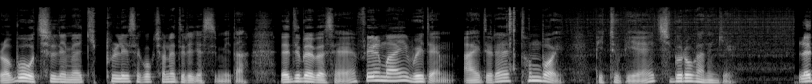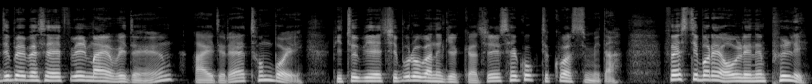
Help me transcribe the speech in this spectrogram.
러브57님의 키플리 세곡 전해드리겠습니다. 레드벨벳의 Feel My Rhythm, 아이들의 TOMBOY, BTOB의 집으로 가는 길. 레드벨벳의 Feel My Rhythm, 아이들의 TOMBOY, BTOB의 집으로 가는 길까지 세 곡 듣고 왔습니다. 페스티벌에 어울리는 플리,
